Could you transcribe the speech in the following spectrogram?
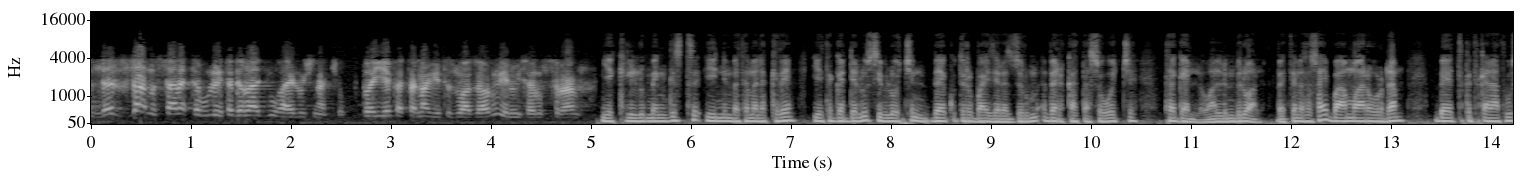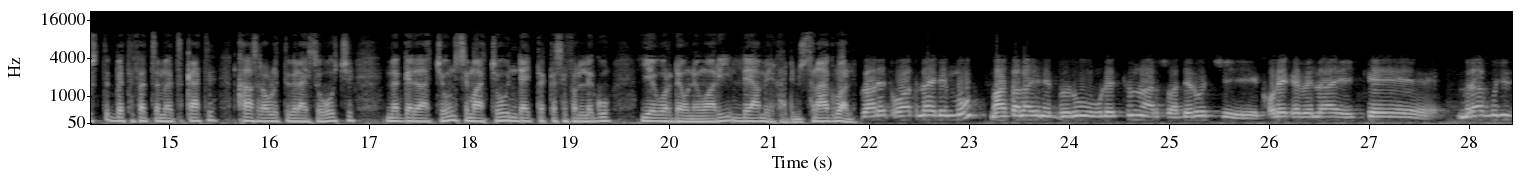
ለዛ መሳሪያ ተብሎ የተደራጁ ኃይሎች ናቸው በየቀጠናው እየተዘዋዛሩ የሚሰሩት ስራ ነው። የክልሉ መንግስት ይህንን በተመለከተ የተገደሉ ሲቪሎችን በቁጥር ባይዘረዝሩም በርካታ ሰዎች ተገለዋልም ብሏል። በተመሳሳይ በአማራ ወረዳም በጥቂት ቀናት ውስጥ በተፈጸመ ጥቃት ከአስራ ሁለት በላይ ሰዎች መገደላቸውን ስማቸው እንዳይጠቀስ የፈለጉ የወረዳው ነዋሪ ለአሜሪካ ድምፅ ተናግሯል። ዛሬ ጠዋት ላይ ደግሞ ማሳ ላይ የነበሩ ሁለቱን አርሶ አደሮች ቆሬ ቀበሌ ላይ ከምዕራብ ጉጂ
